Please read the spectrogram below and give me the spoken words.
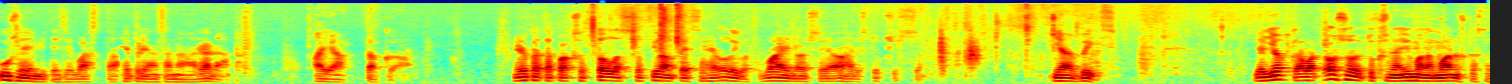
Useimmiten se vastaa hebrean sanaa radab, ajaa takaa. Ja joka tapauksessa tuollaisessa tilanteessa he olivat vainoissa ja ahdistuksissa. Ja viisi ja jotka ovat osoituksena Jumalan vanhuskasta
